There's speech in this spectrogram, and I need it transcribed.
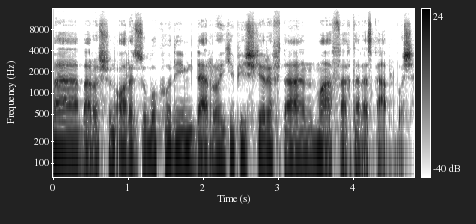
و براشون آرزو بکنیم در راهی که پیش گرفتن موفق تر از قبل باشن.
